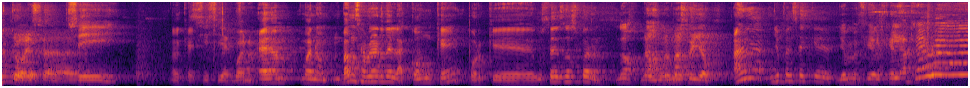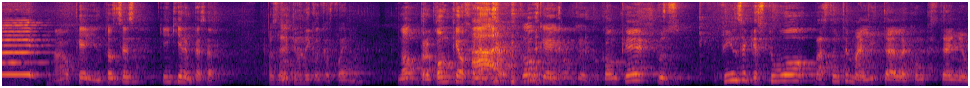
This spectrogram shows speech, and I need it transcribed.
culto no. esa. Sí, Ok. sí, cierto. Bueno, Eh, bueno, vamos a hablar de la Conque porque ustedes dos fueron. no, No, nomás fui yo. Ah, yo pensé que. Yo me fui al Hell. Ah, ok, entonces, ¿quién quiere empezar? Pues el único que fue, ¿no? No, pero Conque ojalá. Ah. ¿Con qué? ¿Con qué? ¿Con qué? Pues fíjense que estuvo bastante malita la Conca este año.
